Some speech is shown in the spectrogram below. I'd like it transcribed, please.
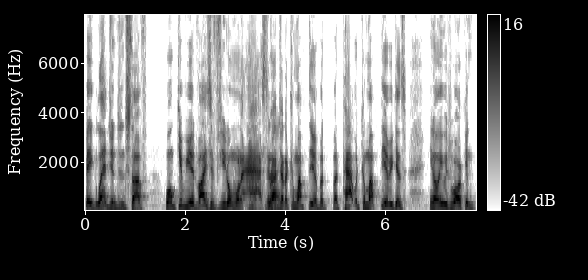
big legends and stuff won't give you advice if you don't want to ask. They're Right. not going to come up to you, but but Pat would come up to you because, you know, he was working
